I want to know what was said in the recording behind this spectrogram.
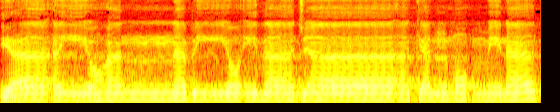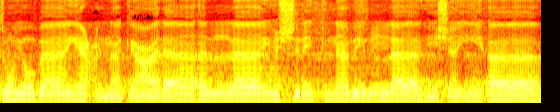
يا أيها النبي إذا جاءك المؤمنات يبايعنك على أن لا يشركن بالله شيئا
